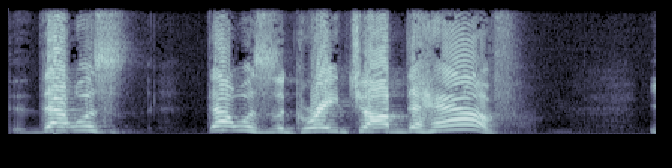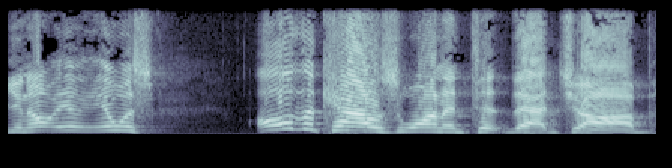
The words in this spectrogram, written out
that was, that was the great job to have. You know, it, it was all the cows wanted to, that job.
